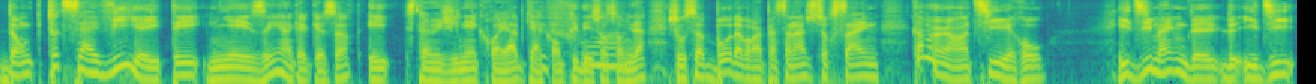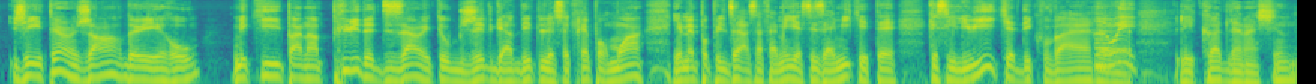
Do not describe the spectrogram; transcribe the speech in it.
Donc toute sa vie il a été niaisé en quelque sorte et c'est un génie incroyable qui a accompli fou, des choses hein? formidables. Je trouve ça beau d'avoir un personnage sur scène comme un anti-héros. Il dit même de, il dit j'ai été un genre de héros mais qui pendant plus de dix ans a été obligé de garder le secret pour moi. Il a même pas pu le dire à sa famille, à ses amis qui étaient que c'est lui qui a découvert Ah euh, les codes de la machine.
